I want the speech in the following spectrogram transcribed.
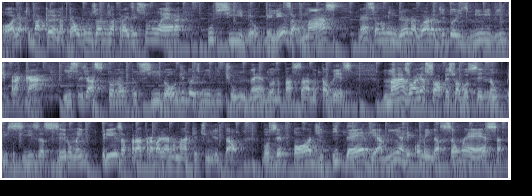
Olha que bacana, até alguns anos atrás isso não era possível, beleza? Mas, né, se eu não me engano, agora de 2020 para cá, isso já se tornou possível, ou de 2021, né, do ano passado talvez. Mas olha só, pessoal, você não precisa ser uma empresa para trabalhar no marketing digital. Você pode e deve, a minha recomendação é essa,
